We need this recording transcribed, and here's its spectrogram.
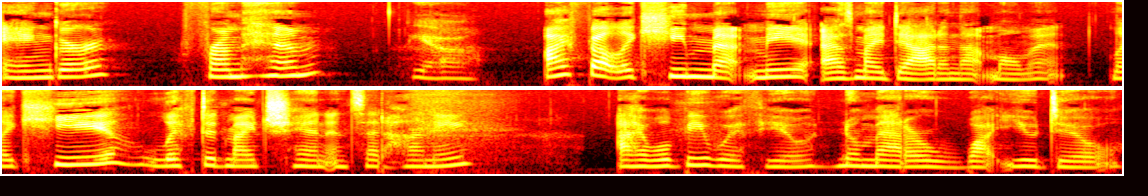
anger from him. Yeah. I felt like he met me as my dad in that moment. Like he lifted my chin and said, Honey, I will be with you no matter what you do.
